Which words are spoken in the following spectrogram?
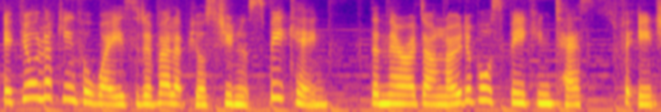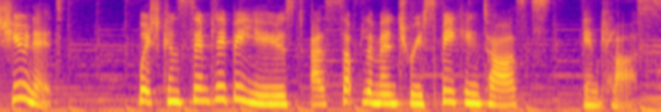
If you're looking for ways to develop your students' speaking, then there are downloadable speaking tests for each unit, which can simply be used as supplementary speaking tasks in class.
